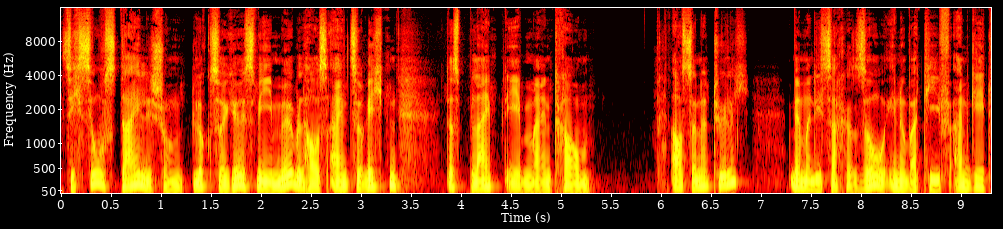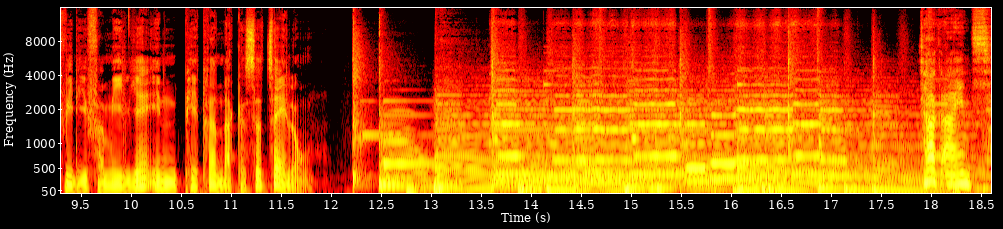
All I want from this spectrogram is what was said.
Sich so stylisch und luxuriös wie im Möbelhaus einzurichten, das bleibt eben ein Traum. Außer natürlich, wenn man die Sache so innovativ angeht wie die Familie in Petra Nackes Erzählung. Tag 1.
